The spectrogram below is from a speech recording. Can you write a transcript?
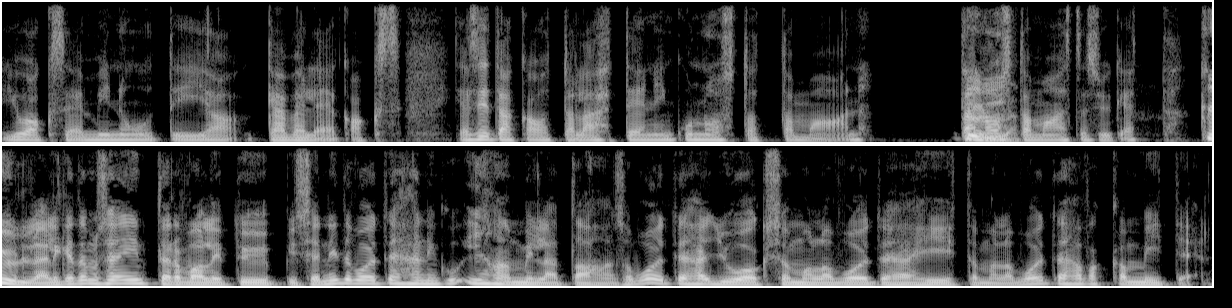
juoksee minuutin ja kävelee kaksi. Ja sitä kautta lähtee niin kuin nostattamaan tai Kyllä. nostamaan sitä sykettä. Kyllä, eli tämmöisiä intervallityyppisiä. Niitä voi tehdä niin kuin ihan millä tahansa. Voi tehdä juoksemalla, voi tehdä hiihtämällä, voi tehdä vaikka miten.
